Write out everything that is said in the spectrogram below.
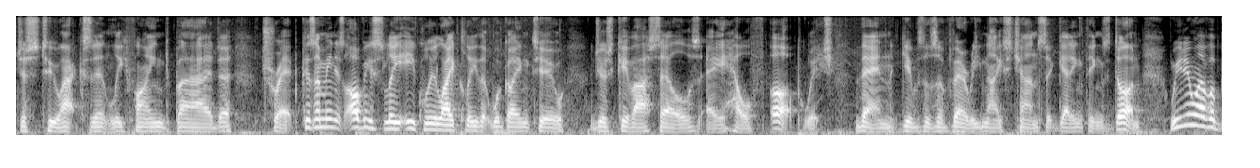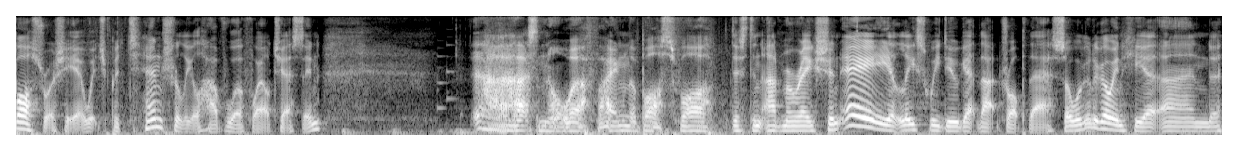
just to accidentally find bad trip. Because, I mean, it's obviously equally likely that we're going to just give ourselves a health up, which then gives us a very nice chance at getting things done. We do have a boss rush here, which potentially will have worthwhile chests in. Ah, that's not worth fighting the boss for. Distant admiration. Hey, at least we do get that drop there. So we're going to go in here and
